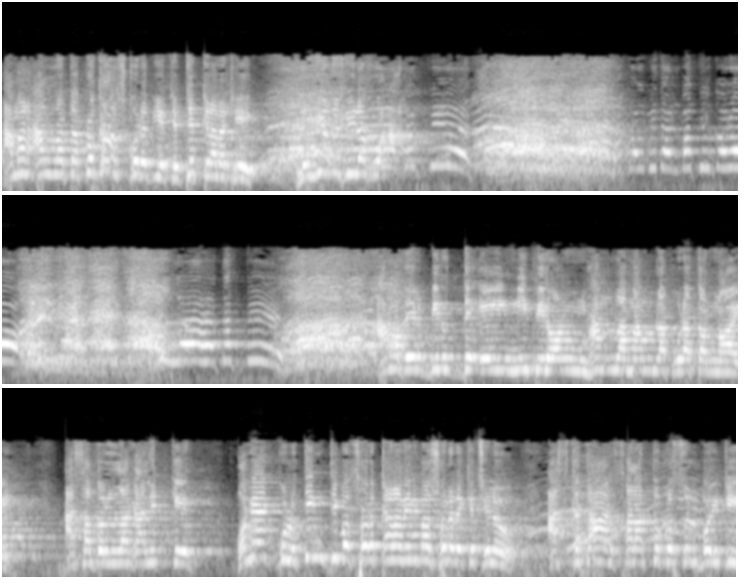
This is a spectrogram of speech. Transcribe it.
আমার আল্লাহ তা প্রকাশ করে দিয়েছে। ঠিক না ব্যাপী লিইয়ুদখিলাকু সকল বিধান বাতিল করো। তাকবীর। আমাদের বিরুদ্ধে এই নিপীড়ন হামলা মামলা পুরাতন নয়। আসাদুল্লাহ গালিবকে অনেকগুলো তিনটি বছর কারা নির্বাসনে রেখেছিল। আজকে তার সালাতুর রসুল বইটি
